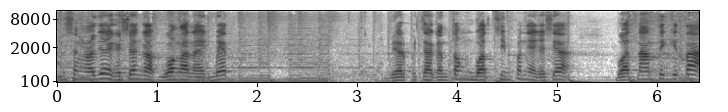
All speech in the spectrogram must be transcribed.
Ini sengaja ya guys ya. Nggak gua nggak naik bed. Biar pecah gentong buat simpen ya guys ya. Buat nanti kita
